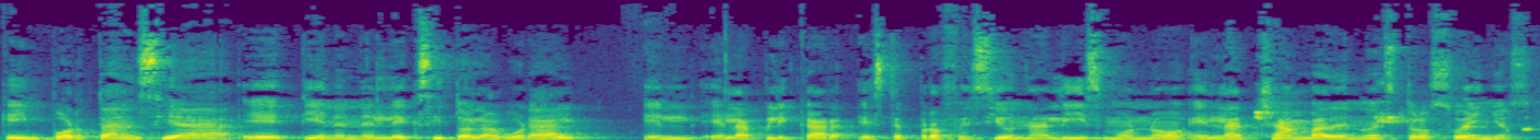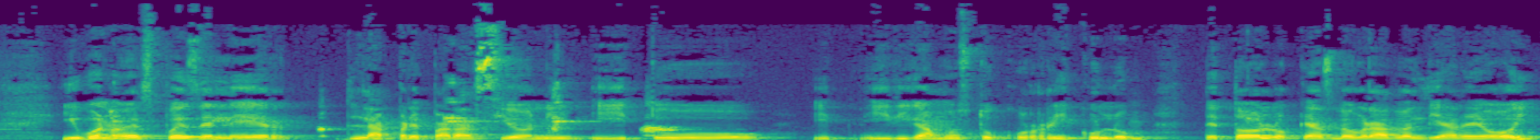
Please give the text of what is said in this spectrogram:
qué importancia eh, tiene en el éxito laboral el, aplicar este profesionalismo, ¿no? En la chamba de nuestros sueños. Y bueno, después de leer la preparación y, tu, y, y digamos, tu currículum de todo lo que has logrado el día de hoy,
